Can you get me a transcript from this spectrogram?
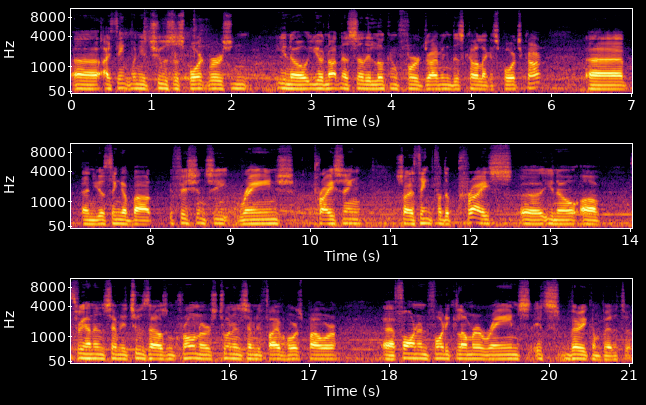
uh, I think when you choose the sport version, you know you're not necessarily looking for driving this car like a sports car, uh, and you think about efficiency, range, pricing. So I think for the price, uh, you know, of 372,000 kroners, 275 horsepower, uh, 440 kilometer range, it's very competitive.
